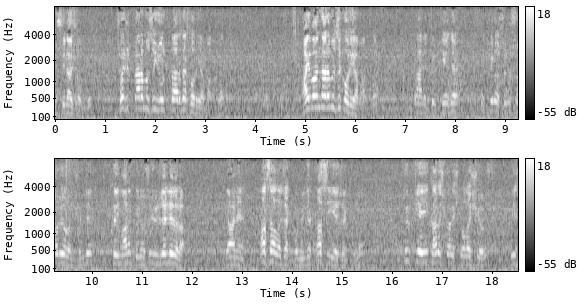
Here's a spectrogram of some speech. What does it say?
müsilaj oldu. Çocuklarımızı yurtlarda koruyamadılar. Hayvanlarımızı koruyamadılar. Yani Türkiye'de işte kilosunu soruyorum şimdi. Kıymanın kilosu 150 lira. Yani nasıl alacak bu millet? Nasıl yiyecek bunu? Türkiye'yi karış karış dolaşıyoruz. Biz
